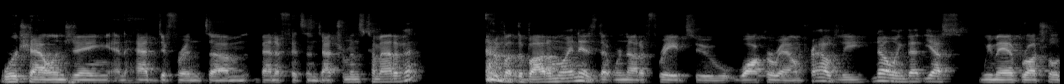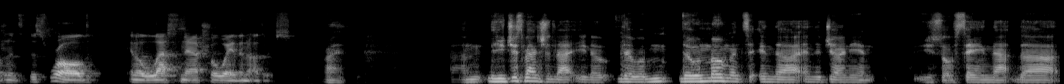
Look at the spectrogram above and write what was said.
were challenging and had different um, benefits and detriments come out of it. But the bottom line is that we're not afraid to walk around proudly knowing that yes we may have brought children into this world in a less natural way than others. Right um, you just mentioned that you know there were there were moments in the in the journey, and you're sort of saying that the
